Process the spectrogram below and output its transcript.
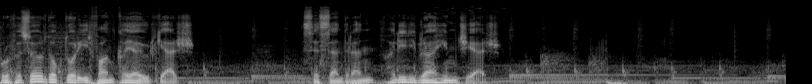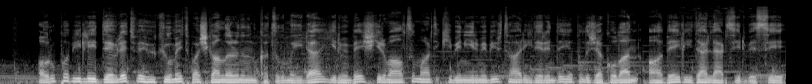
Profesör Doktor İrfan Kaya Ülger Seslendiren Halil İbrahim Ciğer Avrupa Birliği devlet ve hükümet başkanlarının katılımıyla 25-26 Mart 2021 tarihlerinde yapılacak olan AB Liderler Zirvesi,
